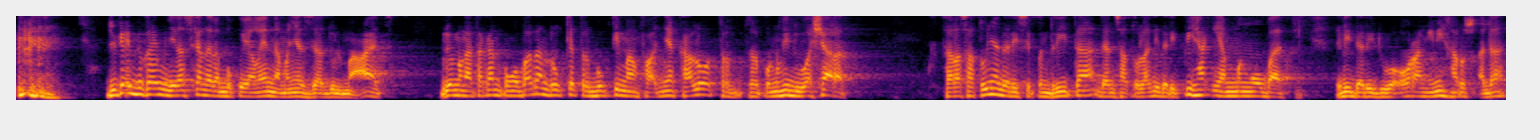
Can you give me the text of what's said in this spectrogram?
Juga Ibnu Qayyim menjelaskan dalam buku yang lain namanya Zadul Ma'ad. Beliau mengatakan pengobatan rukyah terbukti manfaatnya kalau ter terpenuhi dua syarat. Salah satunya dari si penderita dan satu lagi dari pihak yang mengobati. Jadi dari dua orang ini harus ada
